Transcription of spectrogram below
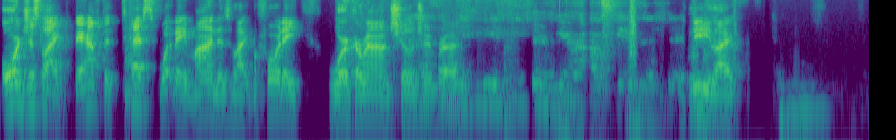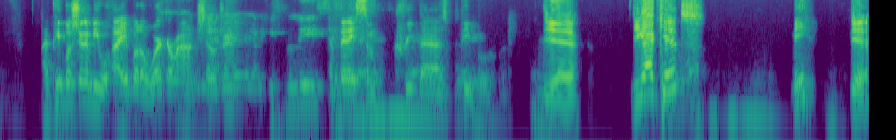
or just like they have to test what their mind is like before they work around children, bro. Gee, like, like people shouldn't be able to work around children if they some creep ass people. Yeah, you got kids? Me? Yeah.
